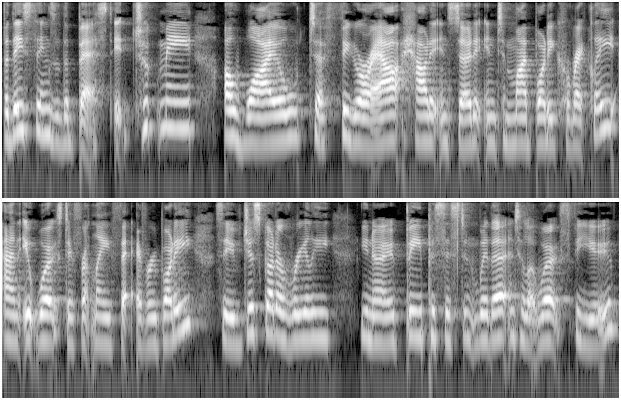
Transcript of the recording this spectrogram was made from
But these things are the best. It took me a while to figure out how to insert it into my body correctly, and it works differently for everybody. So you've just got to really, you know, be persistent with it until it works for you.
